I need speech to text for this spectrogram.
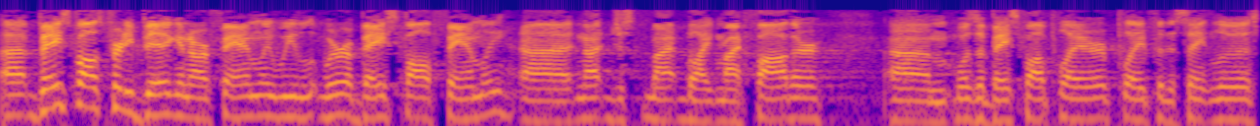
Uh, baseball is pretty big in our family. We, we're a baseball family. Uh, not just my, like my father um, was a baseball player, played for the St. Louis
